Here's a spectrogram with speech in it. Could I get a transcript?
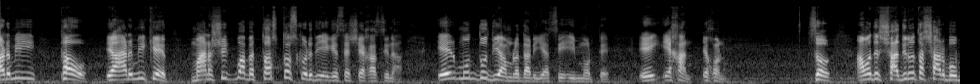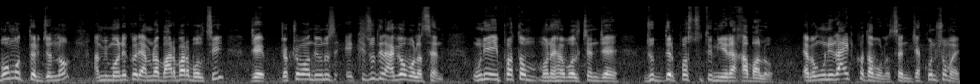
আর্মিটাও এই আর্মিকে মানসিকভাবে তস্তস করে দিয়ে গেছে শেখ হাসিনা। এর মধ্য দিয়ে আমরা দাঁড়িয়ে আছি এই মুহূর্তে। এই এখান, এখন। সো আমাদের স্বাধীনতা সার্বভৌমত্বের জন্য আমি মনে করি আমরা বারবার বলছি যে ডক্টর মোহাম্মদ ইউনুস কিছুদিন আগেও বলেছেন, উনি এই প্রথম মনে হয় বলছেন যে যুদ্ধের প্রস্তুতি নিয়ে রাখা ভালো। এবং উনি রাইট কথা বলেছেন যে কোন সময়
